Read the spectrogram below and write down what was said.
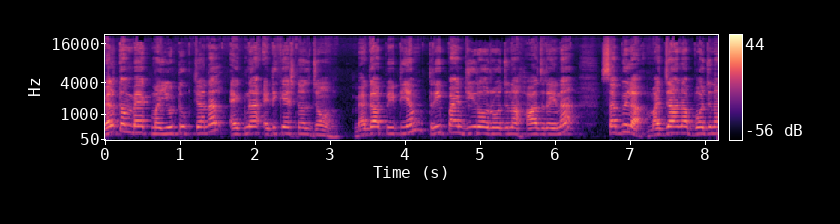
Welcome back my YouTube channel ఎగ్నా educational zone mega PTM three point zero రోజున హాజరైన సభ్యుల మధ్యాహ్న భోజన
